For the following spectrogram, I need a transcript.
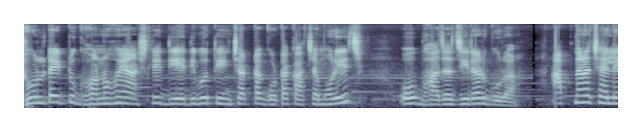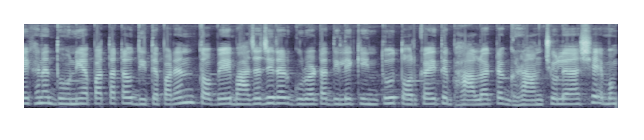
ঝোলটা একটু ঘন হয়ে আসলে দিয়ে দিব তিন চারটা গোটা কাঁচামরিচ ও ভাজা জিরার গুঁড়া। আপনারা চাইলে এখানে ধনিয়া পাতাটাও দিতে পারেন, তবে ভাজা জিরার গুঁড়াটা দিলে কিন্তু তরকারিতে ভালো একটা ঘ্রাণ চলে আসে এবং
